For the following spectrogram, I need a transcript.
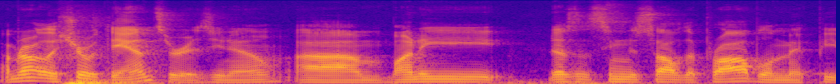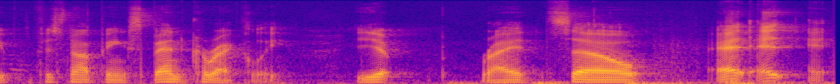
I'm not really sure what the answer is. You know, um, money doesn't seem to solve the problem if people if it's not being spent correctly, Yep. right? So it, it,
